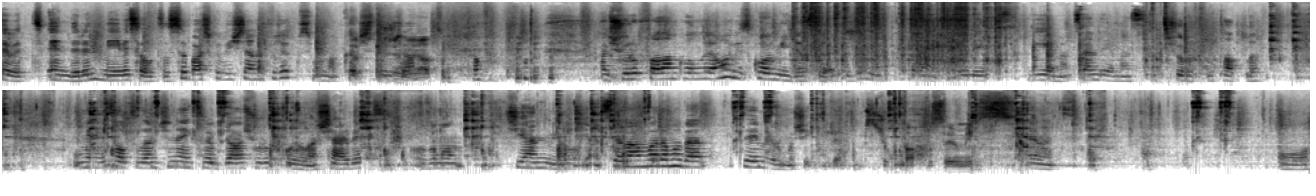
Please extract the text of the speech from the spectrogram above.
Evet Ender'in meyve salatası. Başka bir işlem yapacak mısın bunu? Karıştıracağım Karıştıracağım. hayatım. Tamam. ha, şurup falan konuluyor ama biz koymayacağız sürekli değil mi? Ben öyle yiyemem. Sen de yemezsin. Şuruplu tatlı. Bu meyve salataların içine ekstra bir daha şurup koyuyorlar. Şerbet. O zaman hiç yenmiyor. Yani seven var ama ben sevmiyorum o şekilde. Biz çok tatlı sevmeyiz. Evet. Oh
